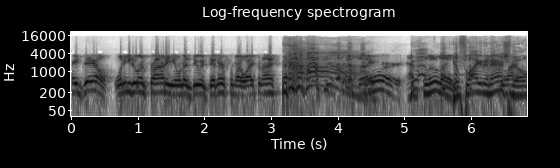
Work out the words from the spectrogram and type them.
hey Dale, what are you doing Friday? You want to do a dinner for my wife and I? Sure, absolutely. You'll fly it to Nashville.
